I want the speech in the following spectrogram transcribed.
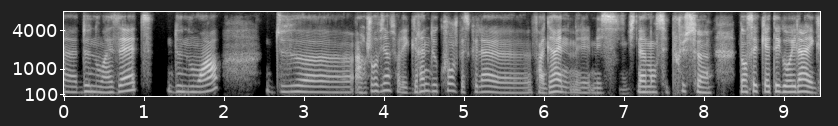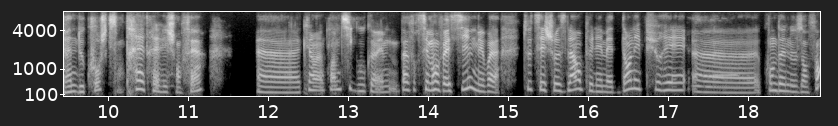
euh, de noisettes, de noix, de. euh, Alors, je reviens sur les graines de courge parce que là, euh, enfin graines, mais, finalement, c'est plus euh, dans cette catégorie-là les graines de courge qui sont très très riches en fer euh, qui ont, un petit goût quand même, pas forcément facile, mais voilà, toutes ces choses-là, on peut les mettre dans les purées qu'on donne aux enfants.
